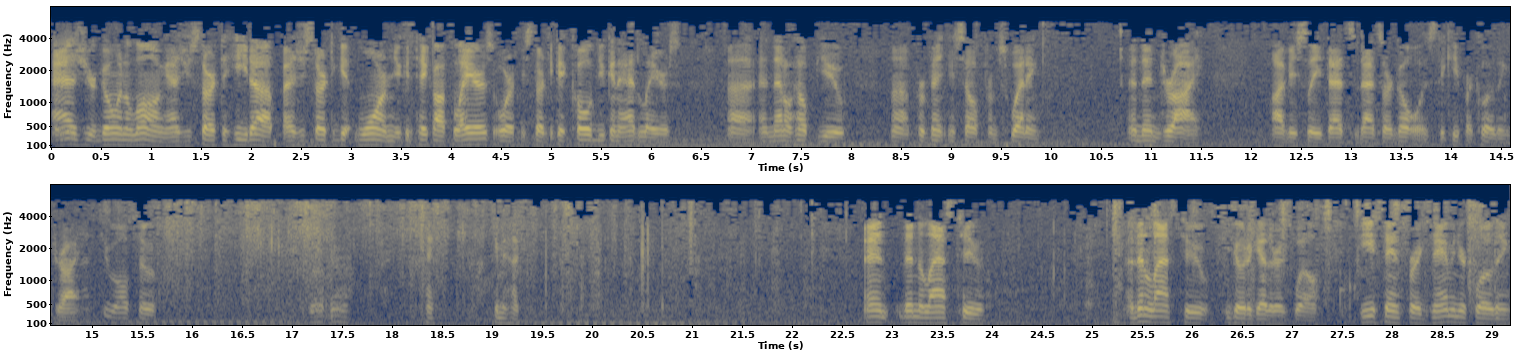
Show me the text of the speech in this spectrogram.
As you're going along, as you start to heat up, as you start to get warm, you can take off layers, or if you start to get cold, you can add layers, uh, and that'll help you uh, prevent yourself from sweating. And then dry. Obviously, that's that's our goal is to keep our clothing dry. To also, hey, give me a hug. And then the last two and then the last two go together as well. E stands for examine your clothing,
